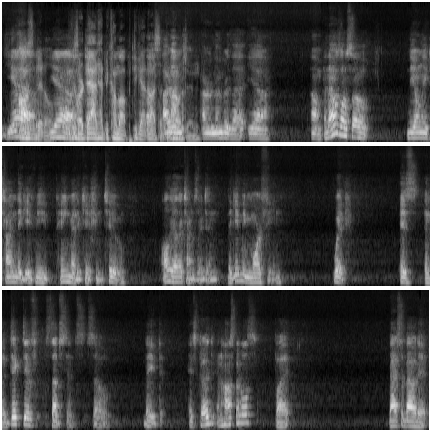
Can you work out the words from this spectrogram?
Yeah. hospital. Yeah. Because our dad had to come up to get us at the I rem- mountain. I remember that, yeah. Um, and that was also the only time they gave me pain medication too. All the other times they didn't. They gave me morphine, which is an addictive substance. So they it's good in hospitals, but that's about it.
